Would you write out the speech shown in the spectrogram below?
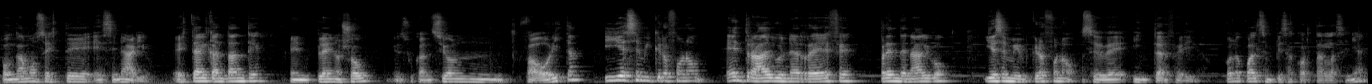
Pongamos este escenario. Está el cantante en pleno show, en su canción favorita, y ese micrófono entra algo en RF, prenden algo, y ese micrófono se ve interferido, con lo cual se empieza a cortar la señal.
